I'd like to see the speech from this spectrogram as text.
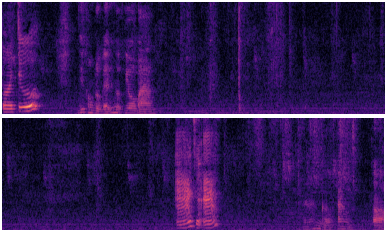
Bờ trước. Viết không được để ngực vô bàn Á chữ á. Á ngờ ăn tờ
